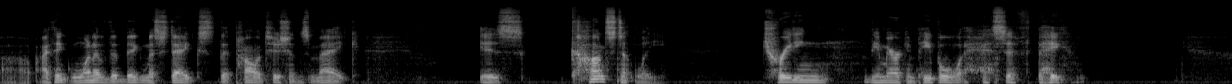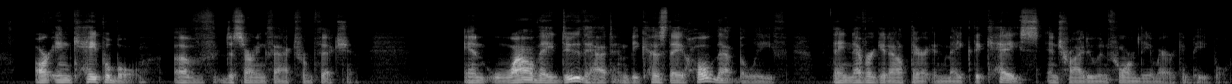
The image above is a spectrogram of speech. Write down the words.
Uh, I think one of the big mistakes that politicians make is constantly treating the American people as if they are incapable of discerning fact from fiction. And while they do that, and because they hold that belief, they never get out there and make the case and try to inform the American people.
